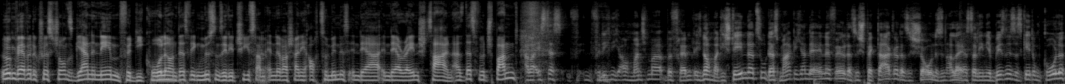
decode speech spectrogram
Irgendwer würde Chris Jones gerne nehmen für die Kohle und deswegen müssen sie die Chiefs am Ende wahrscheinlich auch zumindest in der, in der Range zahlen. Also das wird spannend. Aber ist das für dich nicht auch manchmal befremdlich? Nochmal, die stehen dazu, das mag ich an der NFL, das ist Spektakel, das ist Show und das ist in allererster Linie Business. Es geht um Kohle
